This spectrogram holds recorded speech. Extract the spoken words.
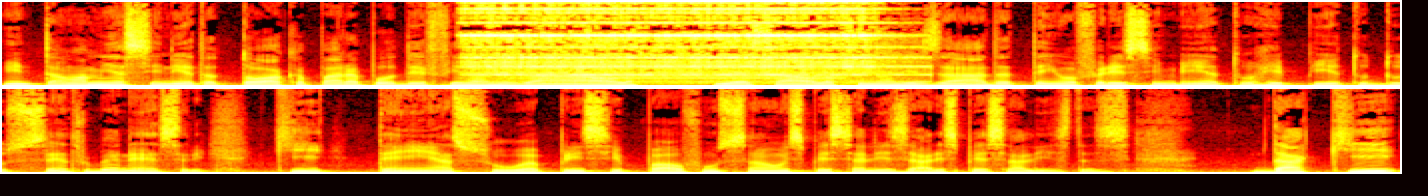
Então a minha sineta toca para poder finalizar a aula E essa aula finalizada tem oferecimento, repito, do Centro Benessere, que tem a sua principal função especializar especialistas. Daqui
